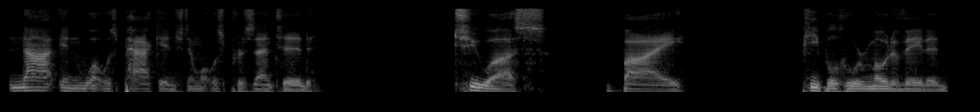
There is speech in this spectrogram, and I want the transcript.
not in what was packaged and what was presented to us by people who are motivated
